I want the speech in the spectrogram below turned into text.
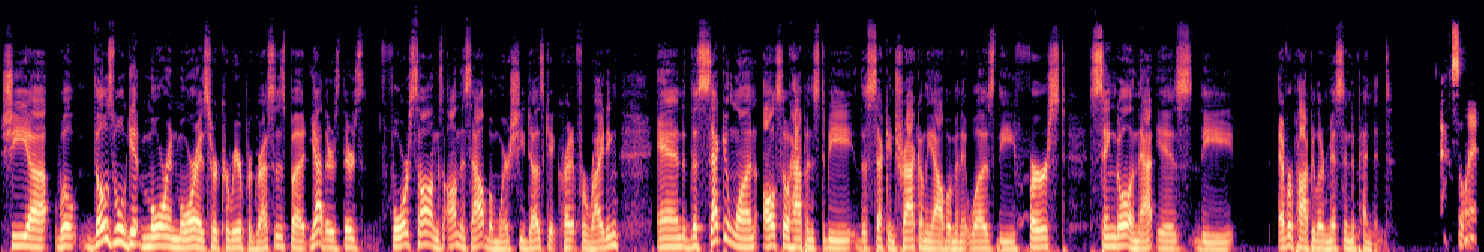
she uh, will. Those will get more and more as her career progresses. But yeah, there's there's four songs on this album where she does get credit for writing, and the second one also happens to be the second track on the album, and it was the first single, and that is the ever popular Miss Independent. Excellent.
